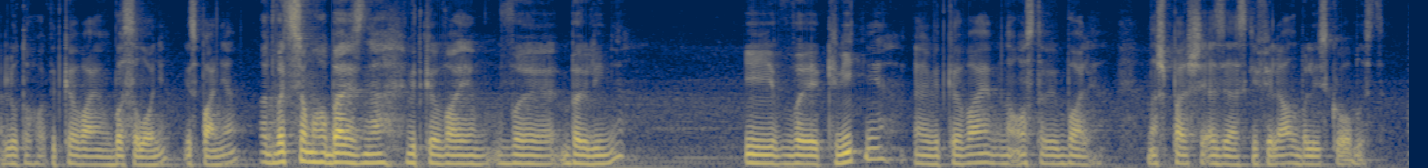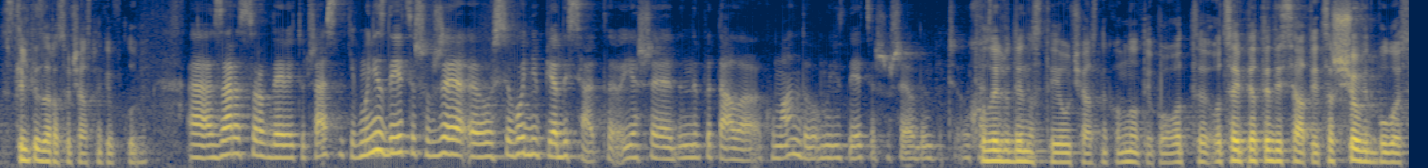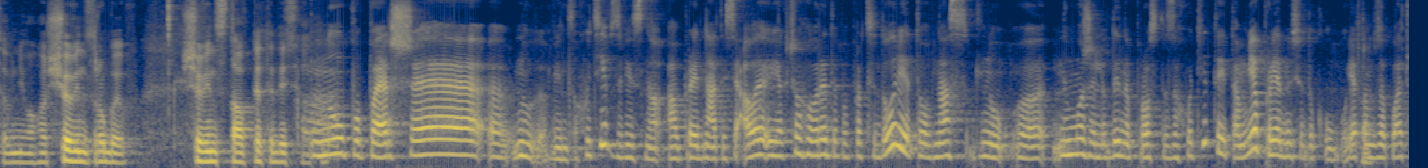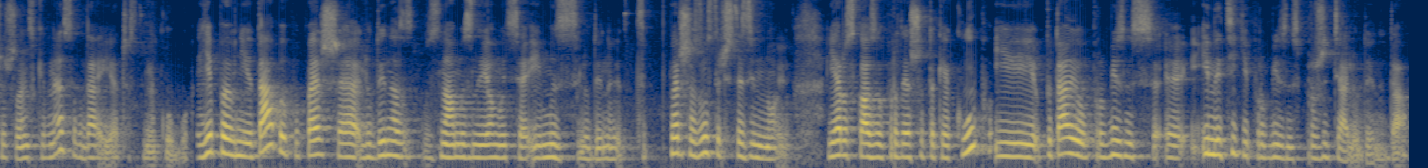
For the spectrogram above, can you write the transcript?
лютого відкриваємо в Барселоні, Іспанія. 27 березня відкриваємо в Берліні. І в квітні е, відкриваємо на острові Балі, наш перший азіатський філіал Балійської області. Скільки зараз учасників в клубі? Е, Зараз 49 учасників. Мені здається, що вже е, ось сьогодні 50. Я ще не питала команду. Мені здається, що ще один учасник. Коли людина стає учасником, ну, типу, от оцей 50-й, це що відбулося в нього? Що він зробив? Що він став 50-м? Ну, по-перше, е, ну він захотів, звісно, приєднатися. Але якщо говорити по процедурі, то в нас ну е, не може людина просто захотіти і там я приєднуюся до клубу. Я там заплачу членський внесок, да, і я частина клубу. Є певні етапи. По-перше, людина з- з нами знайомиться, і ми з людиною. Це перша зустріч це зі мною. Я розказую про те, що таке клуб, і питаю про бізнес, е, і не тільки про бізнес, про життя людини. Да.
